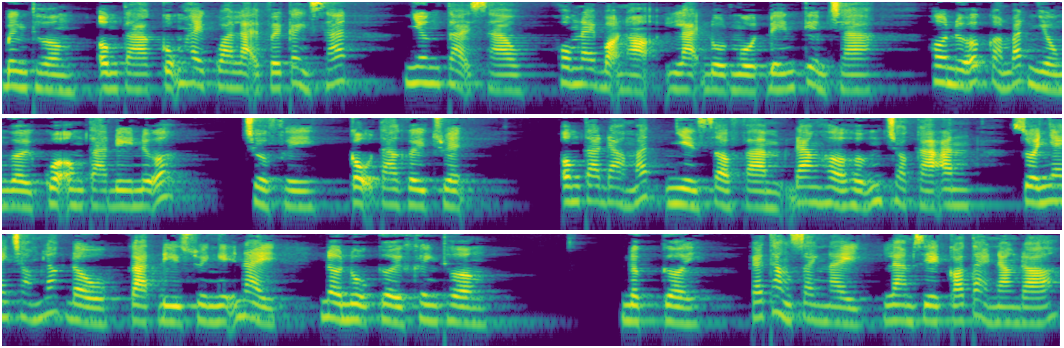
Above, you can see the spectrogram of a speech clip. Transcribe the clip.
Bình thường, ông ta cũng hay qua lại với cảnh sát, nhưng tại sao hôm nay bọn họ lại đột ngột đến kiểm tra, hơn nữa còn bắt nhiều người của ông ta đi nữa. Trừ phi cậu ta gây chuyện. Ông ta đào mắt nhìn sở phàm đang hờ hững cho cá ăn, rồi nhanh chóng lắc đầu gạt đi suy nghĩ này, nở nụ cười khinh thường. Nực cười, cái thằng xanh này làm gì có tài năng đó.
